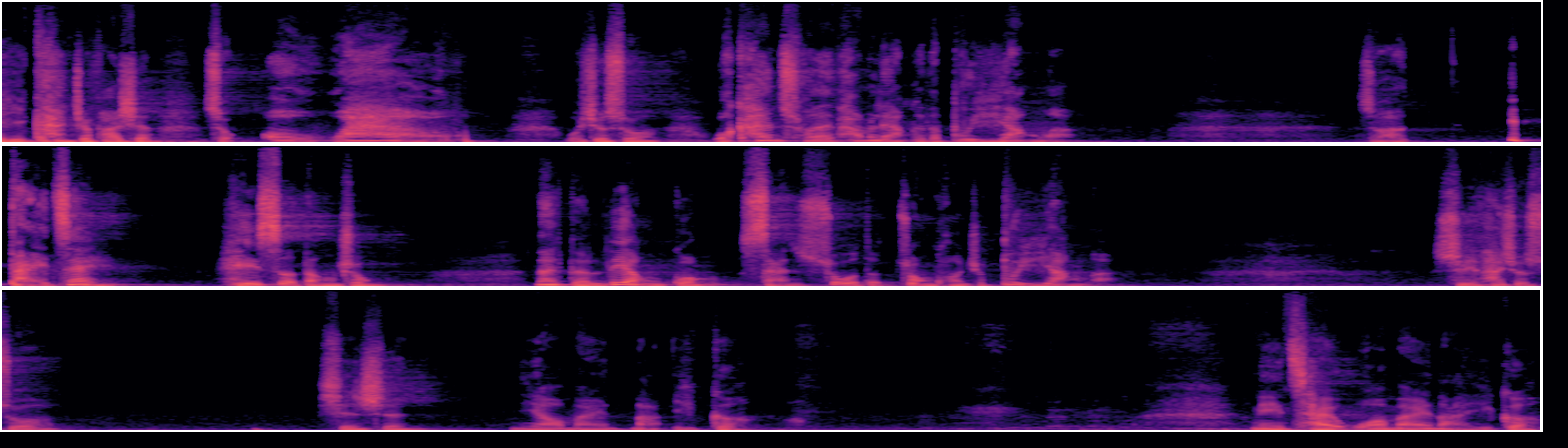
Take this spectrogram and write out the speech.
一看就发现，说：“哦，哇哦！”我就说：“我看出来他们两个的不一样了。”说一摆在黑色当中，那个亮光闪烁的状况就不一样了。所以他就说：“先生。”你要买哪一个？你猜我买哪一个？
